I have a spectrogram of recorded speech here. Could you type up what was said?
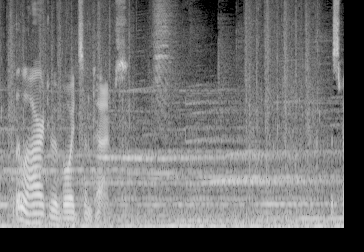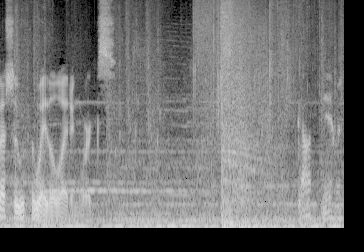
A little hard to avoid sometimes especially with the way the lighting works. God damn it.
